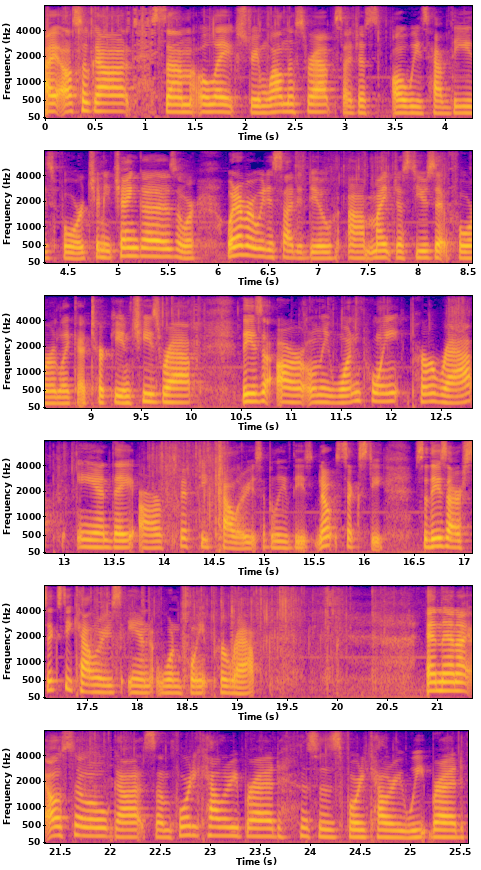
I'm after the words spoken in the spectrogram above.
I also got some Olé Extreme Wellness Wraps. I just always have these for chimichangas or whatever we decide to do. Uh, might just use it for like a turkey and cheese wrap. These are only one point per wrap and they are 50 calories. I believe these, no, 60. So these are 60 calories and one point per wrap. And then I also got some 40 calorie bread. This is 40 calorie wheat bread.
